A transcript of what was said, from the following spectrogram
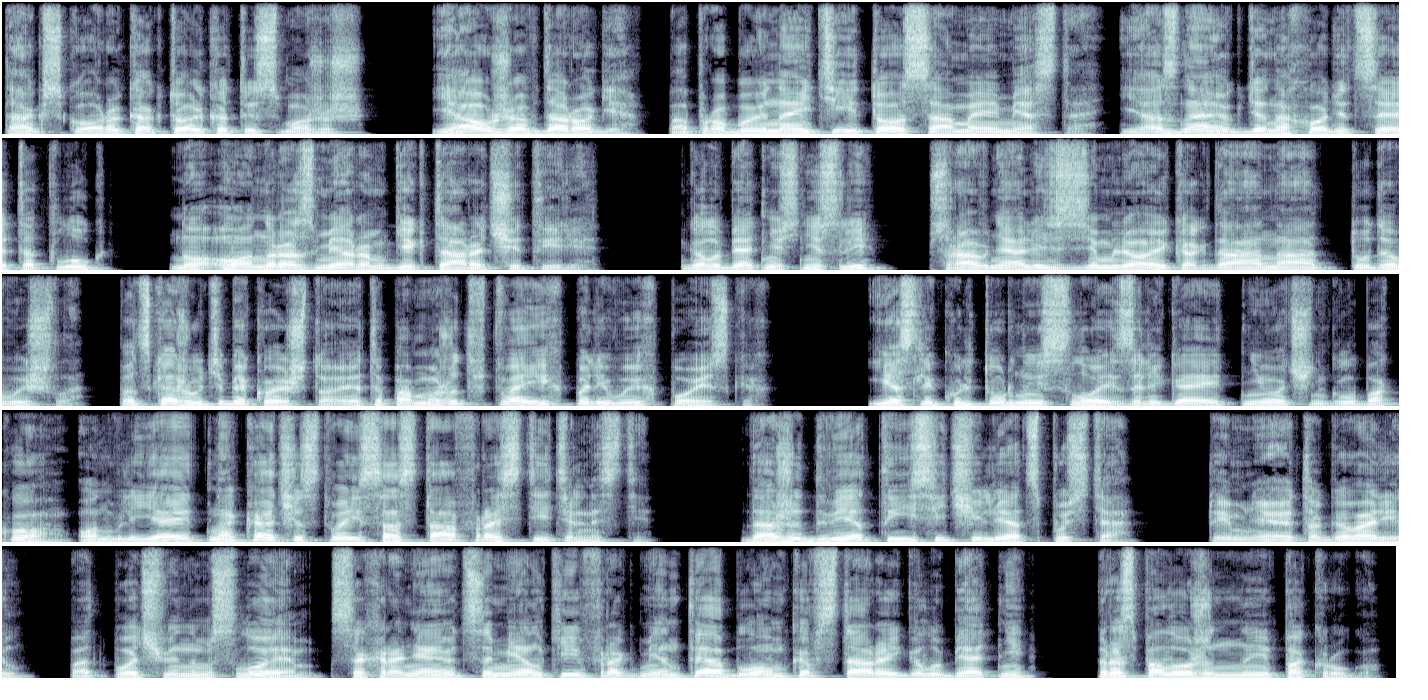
Так скоро, как только ты сможешь. Я уже в дороге. Попробую найти то самое место. Я знаю, где находится этот луг, но он размером гектара четыре. Голубятню снесли? Сравнялись с землей, когда она оттуда вышла. Подскажу тебе кое-что, это поможет в твоих полевых поисках. Если культурный слой залегает не очень глубоко, он влияет на качество и состав растительности. Даже две тысячи лет спустя. Ты мне это говорил. Под почвенным слоем сохраняются мелкие фрагменты обломков старой голубятни, расположенные по кругу.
